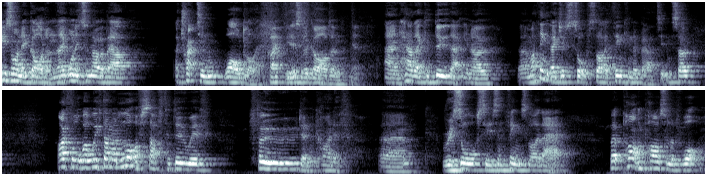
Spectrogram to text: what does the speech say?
redesigned their garden. and They wanted to know about attracting wildlife Okay, into the garden Yeah. and how they could do that. You know, um, I think they just sort of started thinking about it, and so I thought, well, we've done a lot of stuff to do with food and kind of um, resources and things like that. But part and parcel of what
